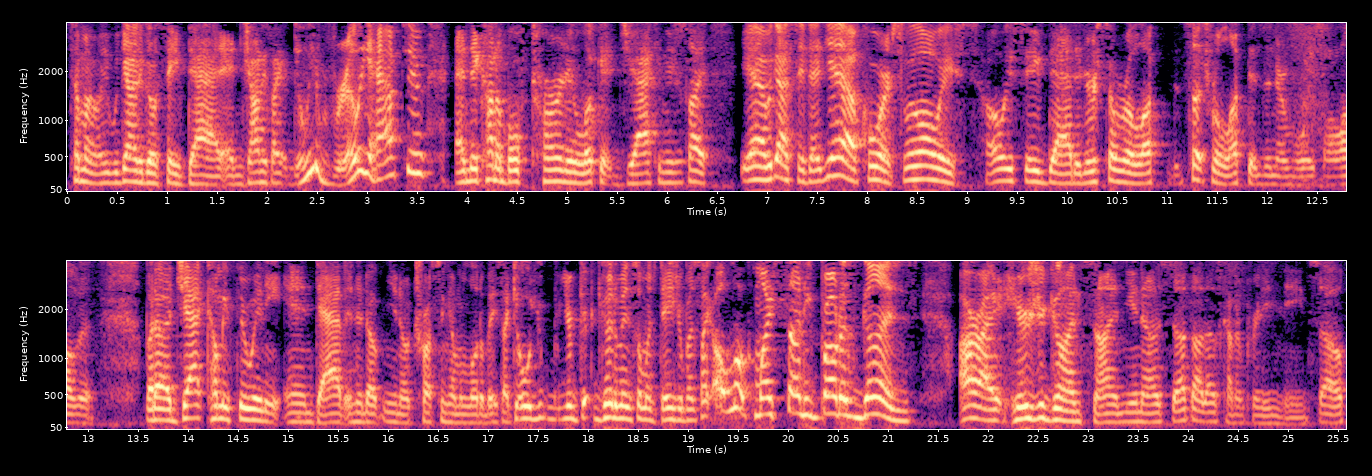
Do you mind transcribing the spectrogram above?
tell me we got to go save dad. And Johnny's like, do we really have to? And they kind of both turn and look at Jack, and he's just like, yeah, we gotta save dad. Yeah, of course, we'll always always save dad. And there's so reluct such reluctance in their voice. I love it. But uh, Jack coming through and, he, and Dav ended up, you know, trusting him a little bit. He's like, oh, you, you're have been in so much danger, but it's like, oh, look, my son, he brought us guns. All right, here's your gun, son. You know, so I thought that was kind of pretty neat. So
